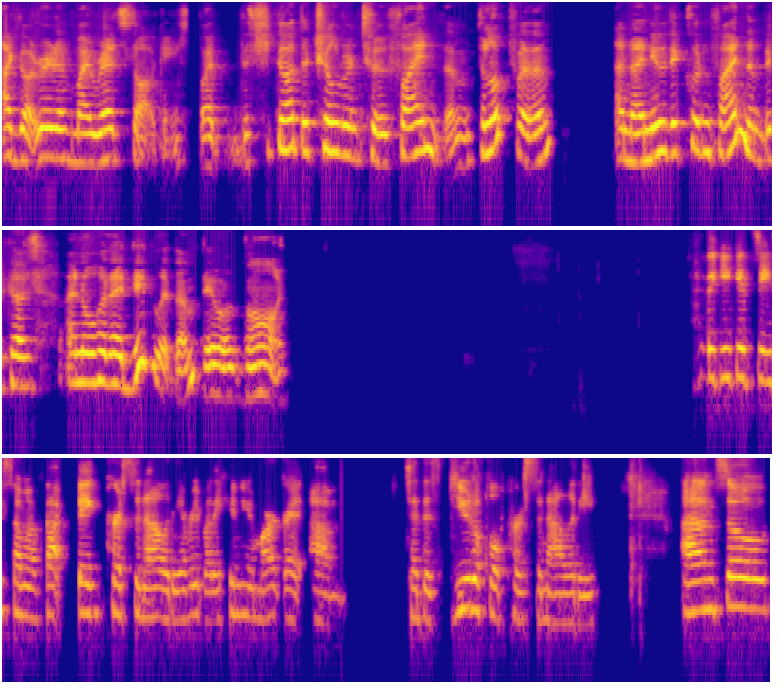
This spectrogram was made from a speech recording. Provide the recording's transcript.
I got rid of my red stockings. But she got the children to find them, to look for them. And I knew they couldn't find them because I know what I did with them. They were gone. I think you could see some of that big personality. Everybody who knew Margaret um, had this beautiful personality. Um, so,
